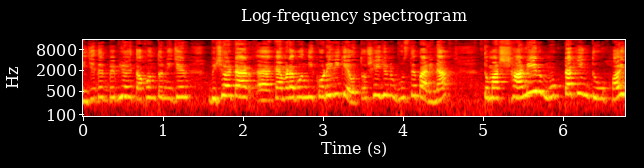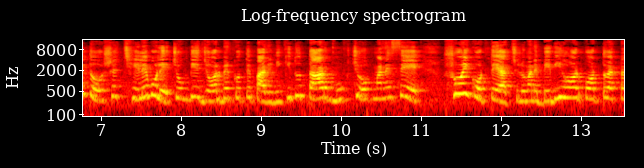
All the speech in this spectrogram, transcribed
নিজেদের বেবি হয় তখন তো নিজের বিষয়টা আর ক্যামেরাবন্দি করিনি কেউ, তো সেই জন্য বুঝতে পারি না তোমার শানির মুখটা কিন্তু হয়তো সে ছেলে বলে চোখ দিয়ে জল বের করতে পারেনি, কিন্তু তার মুখ চোখ মানে সে সই করতে যাচ্ছিল মানে বেবি হওয়ার পর তো একটা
